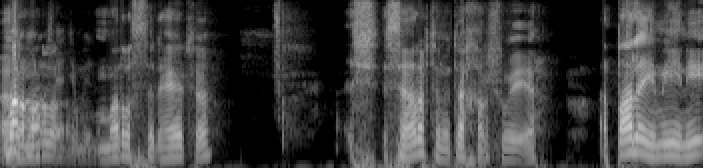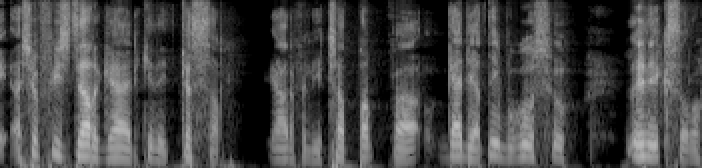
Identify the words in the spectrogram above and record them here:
مرة- مرة شيء جميل. مرة استدعيته ش- استغربت إنه تأخر شوية أطالع يميني أشوف في جدار قاعد كذا يتكسر يعرف اللي يتشطب فقاعد يعطيه بقوسه لين يكسره.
